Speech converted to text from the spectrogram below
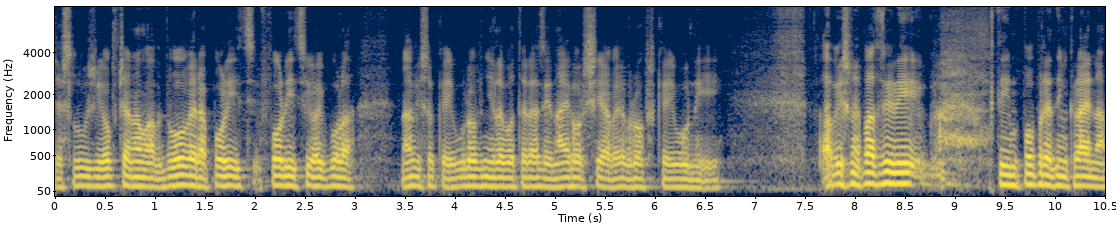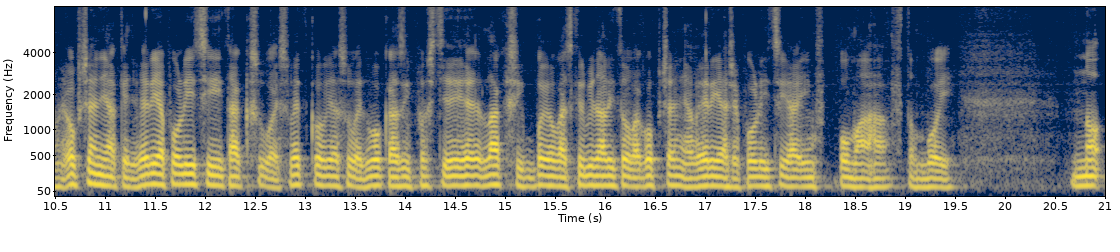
že slúži občanom a dôvera v políciu, aby bola na vysokej úrovni, lebo teraz je najhoršia v Európskej únii. Aby sme patrili tým popredným krajinám. Občania, keď veria polícii, tak sú aj svetkovia, sú aj dôkazy. Proste je ľahšie bojovať s kriminalitou, ak občania veria, že polícia im pomáha v tom boji. No,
